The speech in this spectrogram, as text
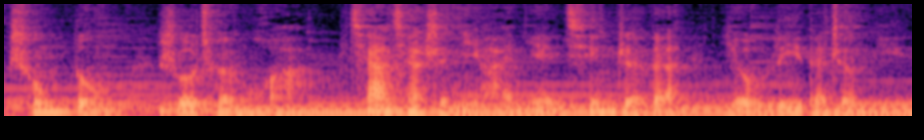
冲动、说蠢话，恰恰是你还年轻着的有力的证明。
